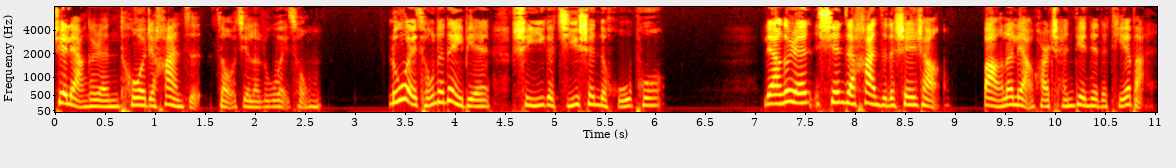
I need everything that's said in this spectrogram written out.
这两个人拖着汉子走进了芦苇丛。芦苇丛的那边是一个极深的湖泊。两个人先在汉子的身上绑了两块沉甸甸的铁板，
